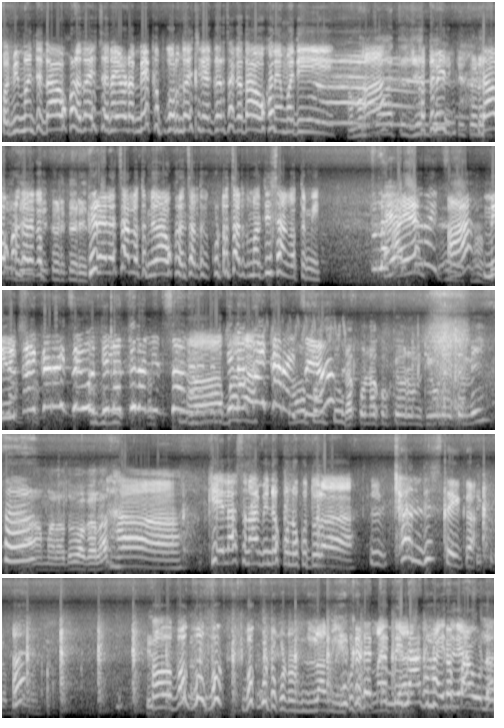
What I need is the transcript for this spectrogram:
पण मी म्हणते दवाखान्यात जायचं ना एवढा मेकअप करून जायचं काय गरज का दवाखान्यामध्ये मग हा? जाते जे का तुम्ही एकीकडे दवाखान्यात तिकडे चालला का? करीत. फिरायला चालला तुम्ही दवाखान्यात चालता? कुठं चालतं मला ती सांगा तुम्ही तुला काय आहे? करायचं? हा? मी तुला विच- काय करायचंय? तिला तिला नीट सांग तिला बघा. काय करायचंय? नको नको करून ठेवलंय तुम्ही आम्हाला दोघाला केला असं आम्ही नको नको तुला छान दिसतंय का. हो, बघ बघ बघ बघ कुठं कुठं लागले इकडे कमी लागली का पावलं?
